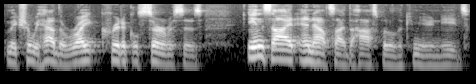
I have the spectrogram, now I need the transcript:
make sure we have the right critical services inside and outside the hospital the community needs.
